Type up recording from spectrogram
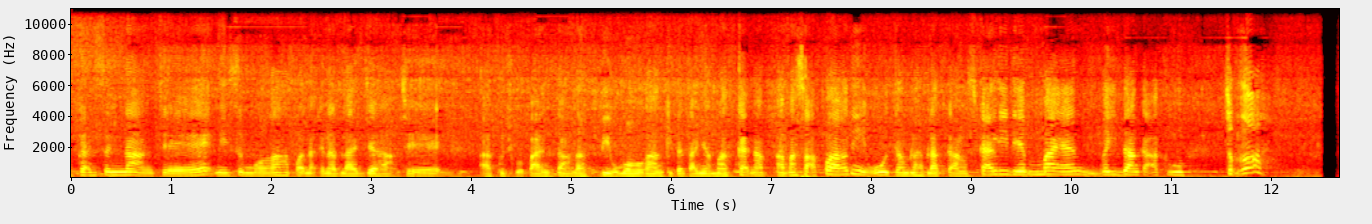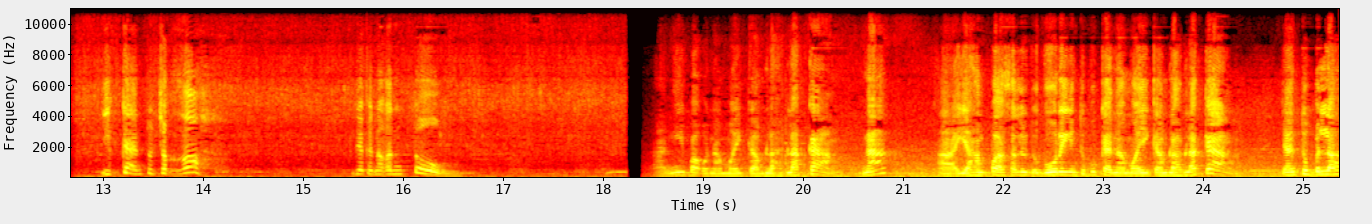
Bukan senang, cik. Ni semua apa nak kena belajar, cik. Aku cukup pantang lah pi rumah orang. Kita tanya makan apa, masak apa ni? Oh, ikan belah belakang. Sekali dia main beridang kat aku. Cerah. Ikan tu cerah dia kena rentung. Ha, ni baru nama ikan belah belakang. Nah? Ha, yang hampa selalu duk goreng tu bukan nama ikan belah belakang. Yang tu belah...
